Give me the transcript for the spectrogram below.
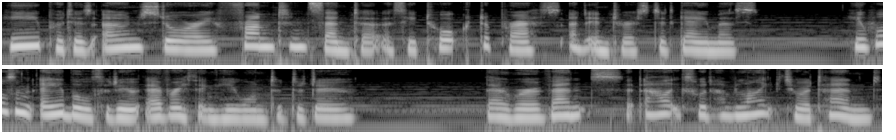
he put his own story front and centre as he talked to press and interested gamers. He wasn't able to do everything he wanted to do. There were events that Alex would have liked to attend,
